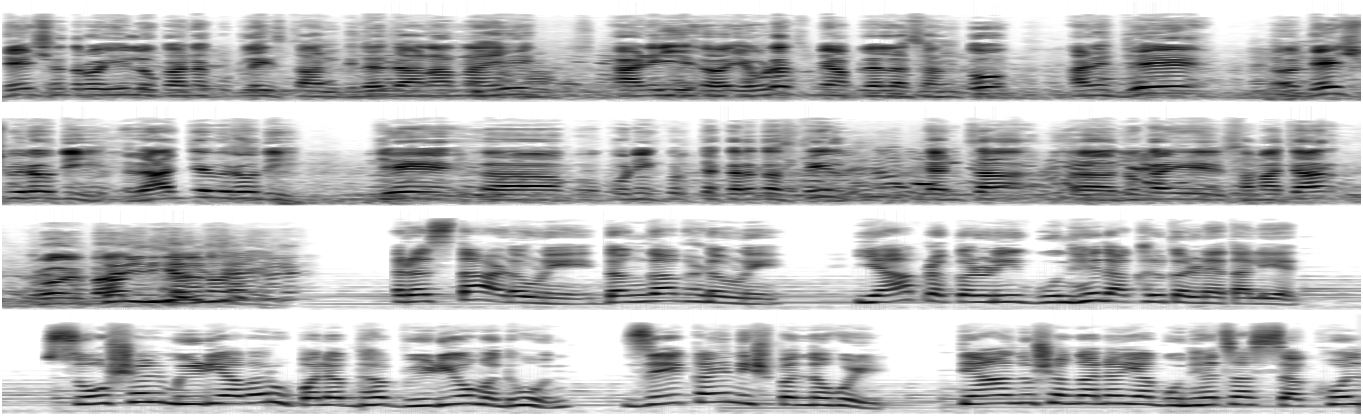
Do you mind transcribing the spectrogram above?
देशद्रोही लोकांना कुठलंही स्थान दिलं जाणार नाही. आणि एवढंच मी आपल्याला सांगतो. आणि जे देशविरोधी राज्यविरोधी जे कोणी कृत्य करत असतील त्यांचा जो काही समाचार गृह विभाग रस्ता अडवणे दंगा घडवणे या प्रकरणी गुन्हे दाखल करण्यात आले आहेत. सोशल मीडियावर उपलब्ध व्हिडिओमधून जे काही निष्पन्न होईल त्या अनुषंगानं या गुन्ह्याचा सखोल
